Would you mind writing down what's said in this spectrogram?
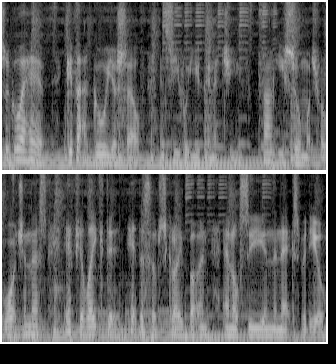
So go ahead, give it a go yourself and see what you can achieve. Thank you so much for watching this, if you liked it hit the subscribe button and I'll see you in the next video.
